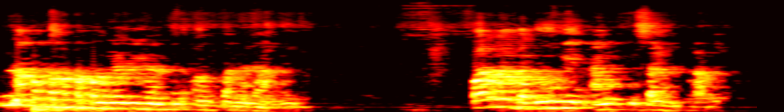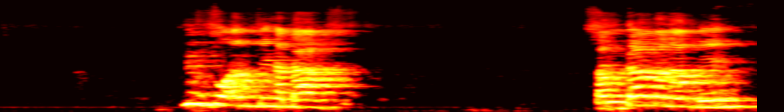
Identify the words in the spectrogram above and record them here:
Napakamakapangyarihan po ang panalangin para baguhin ang isang tao. Yun po ang pinaka sandata namin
